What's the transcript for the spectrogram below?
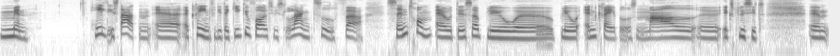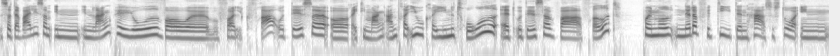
Men helt i starten af, af krigen, fordi der gik jo forholdsvis lang tid før centrum af Odessa blev, øh, blev angrebet sådan meget øh, eksplicit. Øhm, så der var ligesom en, en lang periode, hvor, øh, hvor folk fra Odessa og rigtig mange andre i Ukraine troede, at Odessa var fredet på en måde, netop fordi den har så stor en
